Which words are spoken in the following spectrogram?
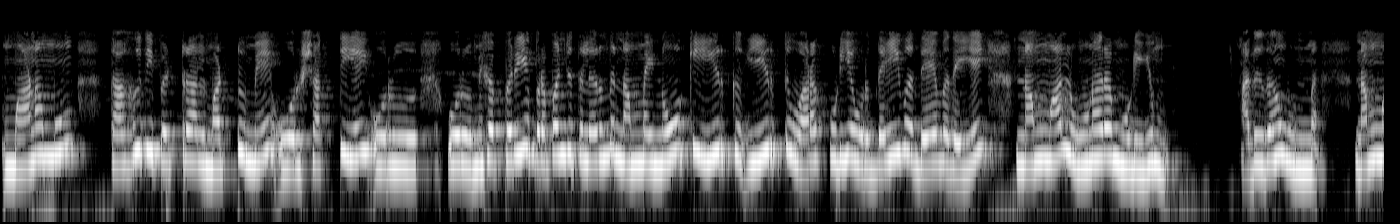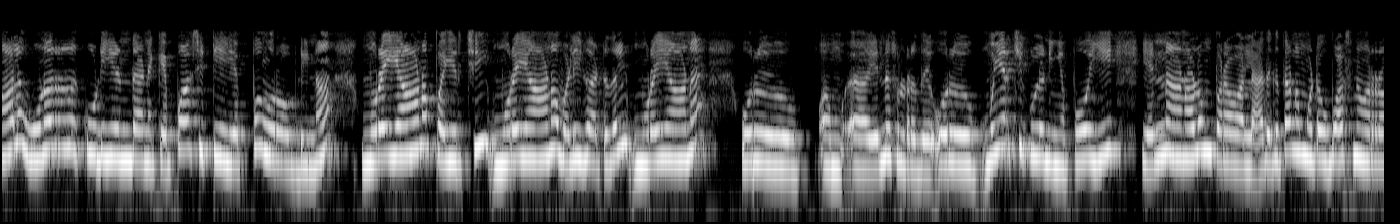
மனமும் தகுதி பெற்றால் மட்டுமே ஒரு சக்தியை ஒரு ஒரு மிகப்பெரிய பிரபஞ்சத்திலிருந்து நம்மை நோக்கி ஈர்க்கு ஈர்த்து வரக்கூடிய ஒரு தெய்வ தேவதையை நம்மால் உணர முடியும். அதுதான் உண்மை. நம்மால் உணரக்கூடியதான கெப்பாசிட்டி எப்போ வரும் அப்படின்னா முறையான பயிற்சி முறையான வழிகாட்டுதல் முறையான ஒரு என்ன சொல்கிறது ஒரு முயற்சிக்குள்ளே நீங்கள் போய் என்ன ஆனாலும் பரவாயில்ல. அதுக்கு தான் நம்மகிட்ட உபாசனை வர்ற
